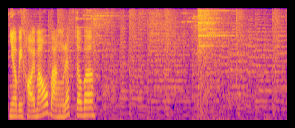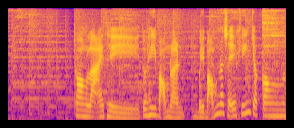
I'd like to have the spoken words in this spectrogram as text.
Nhờ việc hồi máu bằng leftover. Còn lại thì tôi hy vọng là bị bỏng nó sẽ khiến cho con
